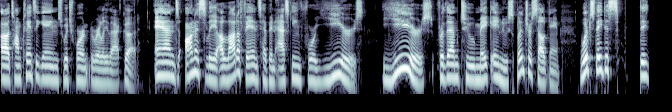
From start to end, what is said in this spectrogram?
uh, Tom Clancy games which weren't really that good. And honestly, a lot of fans have been asking for years, years for them to make a new Splinter Cell game, which they dis- they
